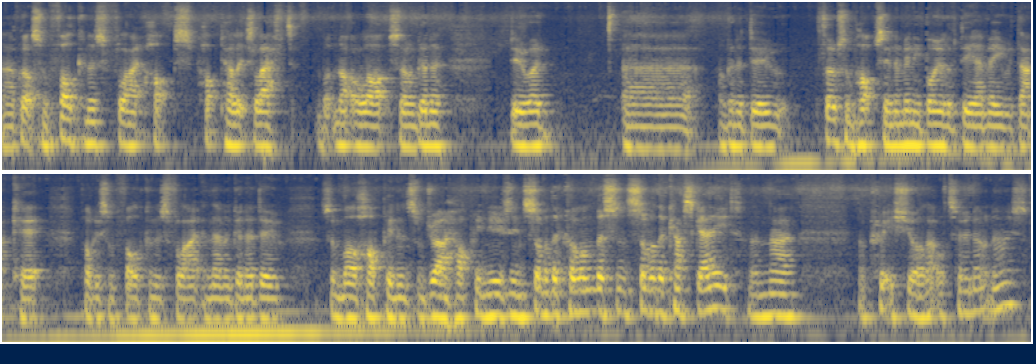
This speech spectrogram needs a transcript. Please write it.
Uh, I've got some Falconer's Flight hops, hop pellets left but not a lot so I'm going to do a uh, I'm to do throw some hops in a mini boil of DME with that kit probably some Falconer's Flight and then I'm going to do some more hopping and some dry hopping using some of the Columbus and some of the Cascade and uh, I'm pretty sure that will turn out nice.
